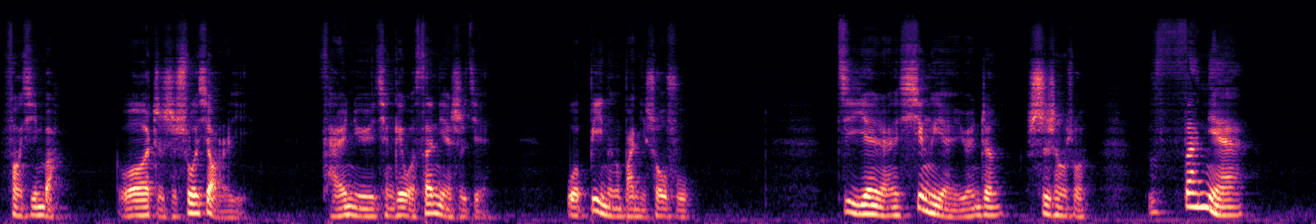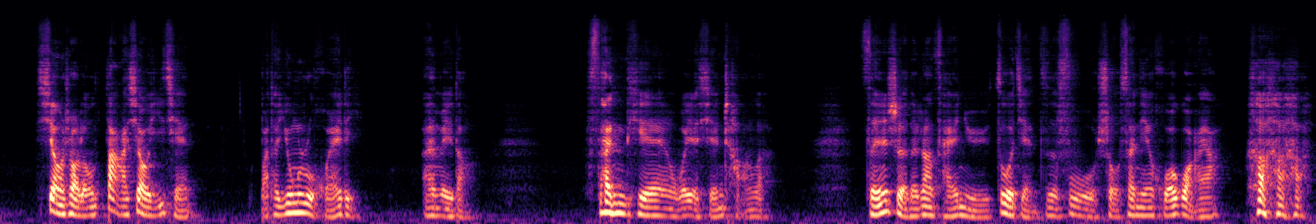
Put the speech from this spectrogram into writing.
放心吧，我只是说笑而已。才女，请给我三年时间，我必能把你收服。”季嫣然杏眼圆睁，失声说：“三年。”项少龙大笑一前，把他拥入怀里，安慰道：“三天我也嫌长了，怎舍得让才女作茧自缚，守三年活寡呀？” 哈哈哈。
